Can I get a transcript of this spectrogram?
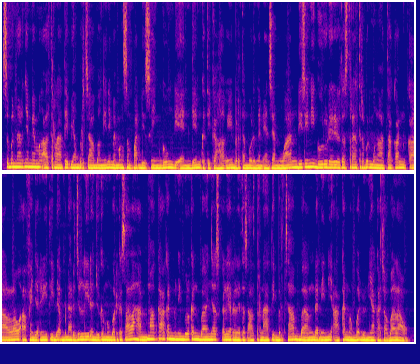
Sebenarnya memang alternatif yang bercabang ini memang sempat disinggung di Endgame ketika hal ini bertemu dengan Ancient One. Di sini guru dari Doctor Strange tersebut mengatakan kalau Avenger ini tidak benar jeli dan juga membuat kesalahan, maka akan menimbulkan banyak sekali realitas alternatif bercabang dan ini akan membuat dunia kacau balau.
